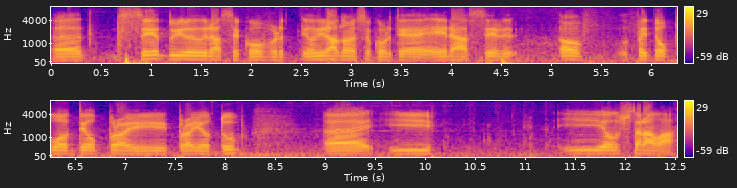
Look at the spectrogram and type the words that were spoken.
eh, cedo e ele irá ser convertido, ele irá não é ser convertido, é- irá ser oh, feito o upload dele para o, para o YouTube eh, e, e ele estará lá.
